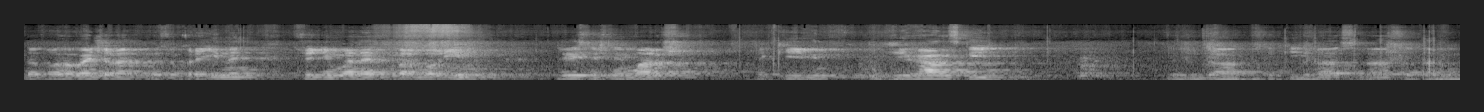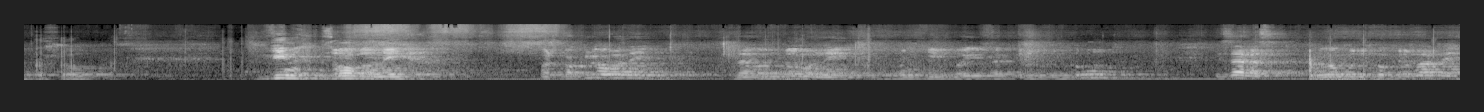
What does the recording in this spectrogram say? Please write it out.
Доброго вечора, ми з України. Сьогодні в мене мармурін, лісничний марш, такий він гігантський. Да, такий раз, раз, отам він пішов. Він зроблений, пошпакльований, загрунтований ґрунтівкою акриловий ґрунт. І зараз його будуть покривати е,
